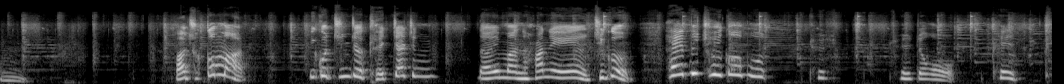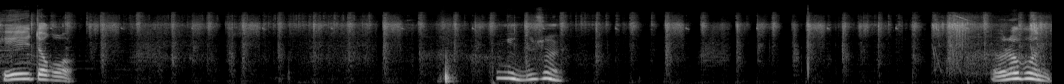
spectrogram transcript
음. 아, 잠깐만. 이거 진짜 개 짜증 나이만 하네. 지금 헤비 최, 최저거, 폐, 개저거. 아니, 무슨. 여러분,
